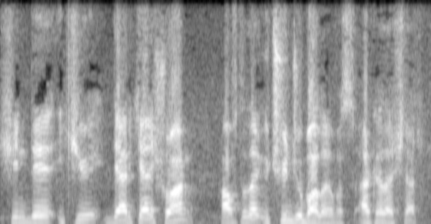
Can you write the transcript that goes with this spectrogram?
Şimdi 2 derken şu an haftada 3. balığımız arkadaşlar.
